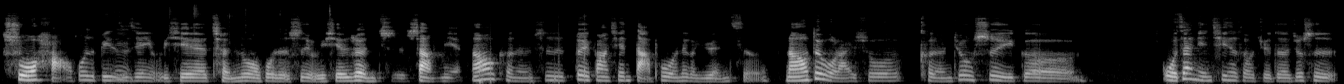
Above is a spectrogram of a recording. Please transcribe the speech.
说好，或者彼此之间有一些承诺，或者是有一些认知上面，然后可能是对方先打破那个原则，然后对我来说，可能就是一个我在年轻的时候觉得，就是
